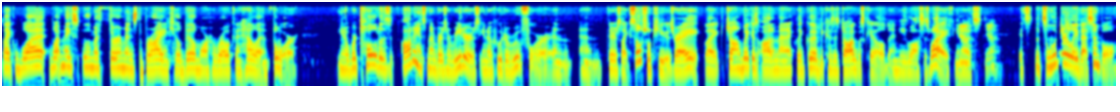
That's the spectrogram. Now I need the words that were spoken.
Like what, what makes Uma Thurman's The Bride and Kill Bill more heroic than Hela and Thor? you know, we're told as audience members and readers, you know, who to root for. And, and there's like social cues, right? Like John Wick is automatically good because his dog was killed and he lost his wife. You yeah, know, it's, yeah it's, it's literally that simple.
